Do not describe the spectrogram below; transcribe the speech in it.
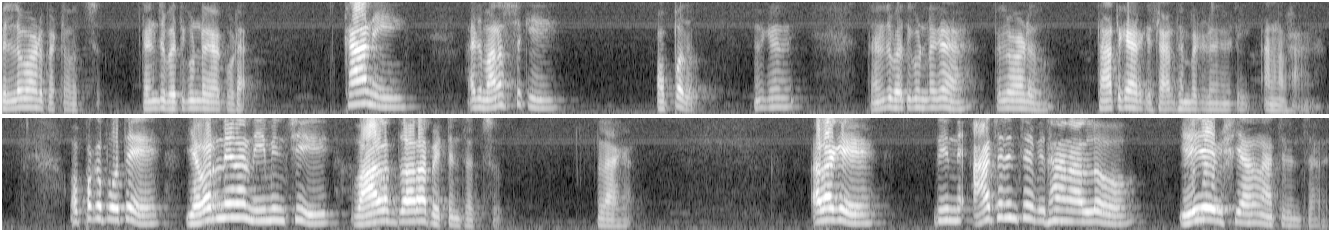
పిల్లవాడు పెట్టవచ్చు తండ్రి బతికుండగా కూడా. కానీ అది మనస్సుకి ఒప్పదు. ఎందుకని? తండ్రి బతికుండగా పిల్లవాడు తాతగారికి శ్రాద్ధం పెట్టడం ఏమిటి? అన్న భావన. ఒప్పకపోతే ఎవరినైనా నియమించి వాళ్ళ ద్వారా పెట్టించవచ్చు. అలాగా. అలాగే దీన్ని ఆచరించే విధానాల్లో ఏ ఏ విషయాలను ఆచరించాలి?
